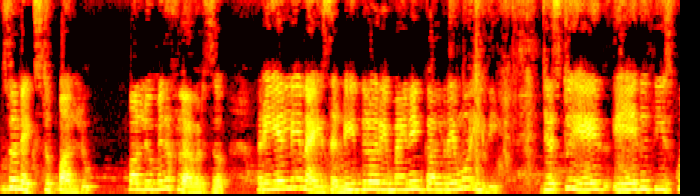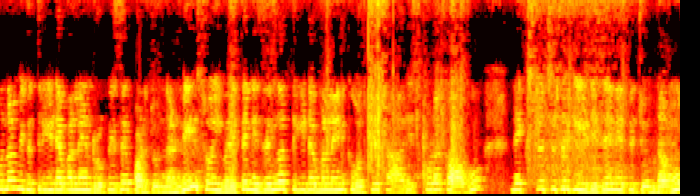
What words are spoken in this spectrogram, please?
సో నెక్స్ట్ పళ్ళు. పళ్ళు మీద ఫ్లవర్స్ రియల్లీ నైస్ అండి. ఇందులో రిమైనింగ్ కలర్ ఏమో ఇది. జస్ట్ ఏది తీసుకున్నా మీకు త్రీ డబల్ నైన్ రూపీసే పడుతుందండి. సో ఇవైతే నిజంగా త్రీ డబల్ నైన్కి వచ్చే సారీస్ కూడా కావు. నెక్స్ట్ వచ్చేసరికి ఈ డిజైన్ అయితే చూద్దాము.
